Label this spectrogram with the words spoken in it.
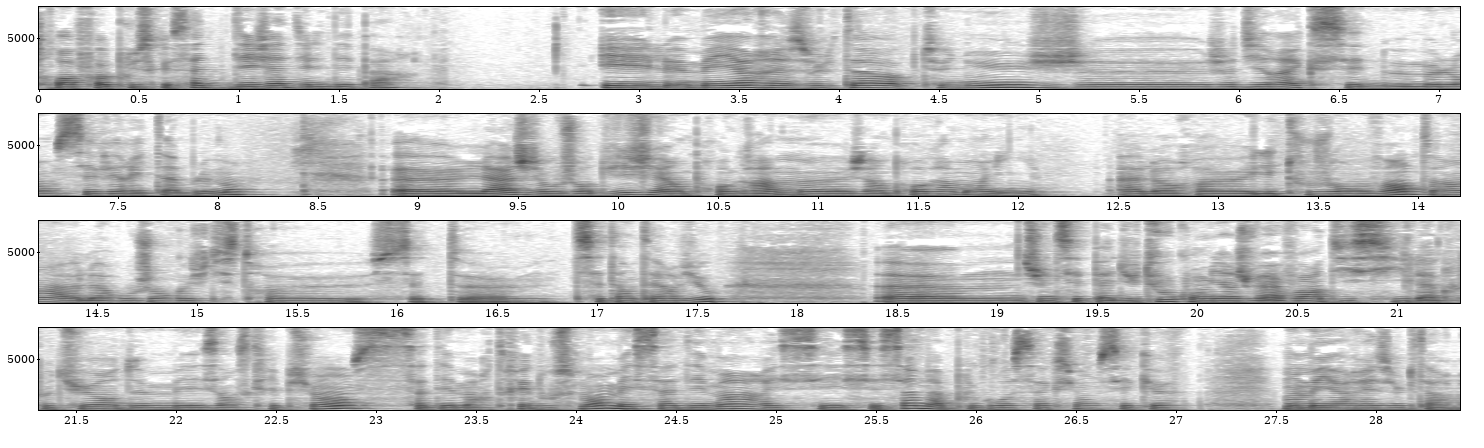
trois fois plus que ça, déjà dès le départ. Et le meilleur résultat obtenu, je, dirais que c'est de me lancer véritablement. là, aujourd'hui, j'ai un programme, un programme en ligne. Alors, euh, il est toujours en vente hein, à l'heure où j'enregistre euh, euh, cette, interview. Je ne sais pas du tout combien je vais avoir d'ici la clôture de mes inscriptions. Ça démarre très doucement, mais ça démarre et c'est ça ma plus grosse action, c'est que mon meilleur résultat.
